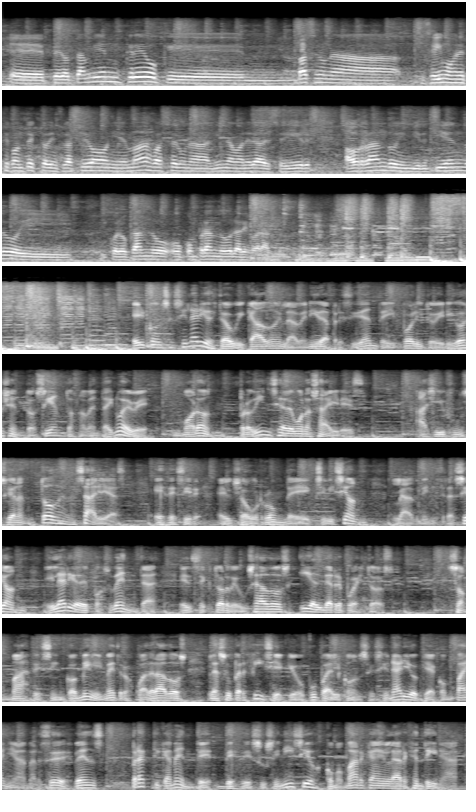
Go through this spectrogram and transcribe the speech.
eh, pero también creo que mm, va a ser una, si seguimos en este contexto de inflación y demás, va a ser una linda manera de seguir ahorrando, invirtiendo y, y colocando o comprando dólares baratos. El concesionario está ubicado en la avenida Presidente Hipólito Yrigoyen 299, Morón, provincia de Buenos Aires. Allí funcionan todas las áreas, es decir, el showroom de exhibición, la administración, el área de postventa, el sector de usados y el de repuestos. Son más de 5.000 metros cuadrados la superficie que ocupa el concesionario que acompaña a Mercedes-Benz prácticamente desde sus inicios como marca en la Argentina.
